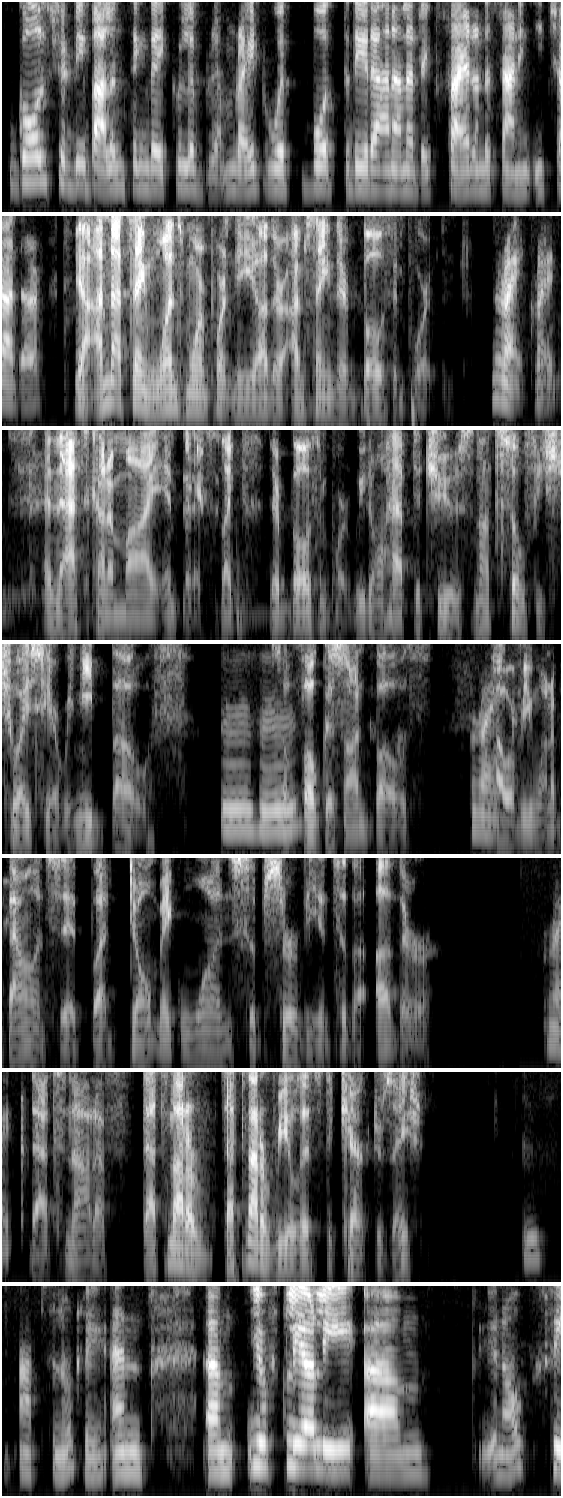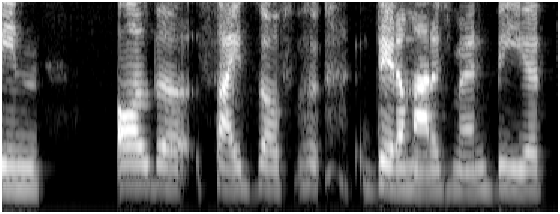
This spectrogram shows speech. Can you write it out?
goal should be balancing the equilibrium, right, with both the data analytics side, understanding each other. Yeah, I'm not saying one's more important than the other. I'm saying they're both important. Right, right. And that's kind of my impetus. It's like they're both important. We don't have to choose. It's not Sophie's choice here. We need both. Mm-hmm. So focus on both. Right. However you want to balance it, but don't make one subservient to the other. Right. That's not a that's not a that's not a realistic characterization. Absolutely. And um, you've clearly, um, you know, seen all the sides of data management, be it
